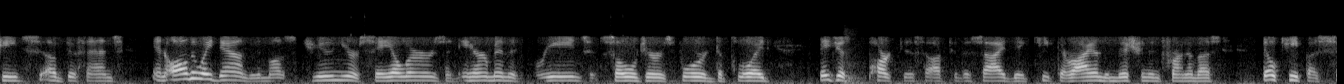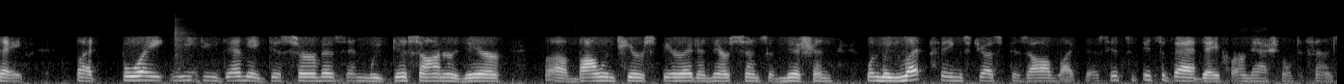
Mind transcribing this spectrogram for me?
chiefs of defense, and all the way down to the most junior sailors and airmen and Marines and soldiers forward deployed, they just park this off to the side. They keep their eye on the mission in front of us. They'll keep us safe. But boy, we do them a disservice and we dishonor their uh, volunteer spirit and their sense of mission when we let things just dissolve like this. It's it's a bad day for our national defense.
